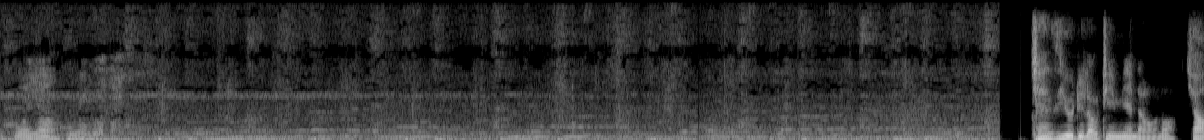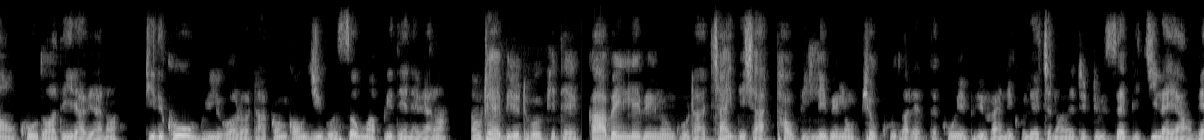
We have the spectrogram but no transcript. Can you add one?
စ်ခုကရအောင်ခိုးတာတော့ချန်စီယိုဒီလောက်ထိမြင့်တာအောင်နော်ရအောင်ခိုးသွားသေးတာဗျာနော်ဒီတခိုးဘီလူကတော့ဒါကောင်းကောင်းကြီးကိုစုံမပေးတင်တယ်ဗျာနော်နောက်ထပ်ဗီဒီယိုတစ်ပုတ်ဖြစ်တဲ့ကားဘိန်းလေးဘိန်းလုံးကိုဒါဂျိုင်းတေချာထောက်ပြီးလေးဘိန်းလုံးဖြုတ်ခိုးသွားတဲ့တခိုးရဲ့ဗီဒီယိုဖိုင်လေးကိုလည်းကျွန်တော်နဲ့တူတူဆက်ပြီးကြည့်လိုက်ရအောင်ဗျ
